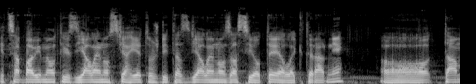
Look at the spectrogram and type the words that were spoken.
Keď sa bavíme o tých vzdialenostiach, je to vždy tá vzdialenosť asi od tej elektrárne? Tam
